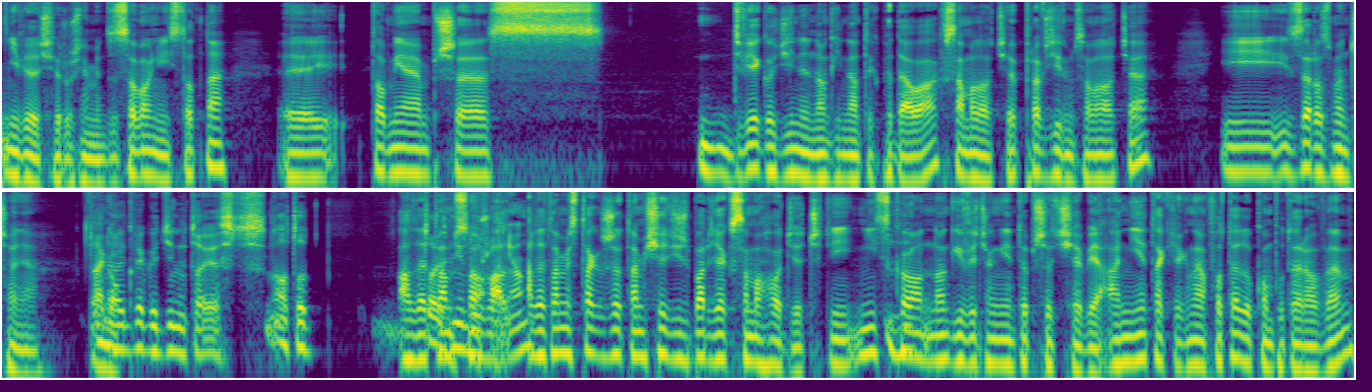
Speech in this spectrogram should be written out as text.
Niewiele się różni między sobą, nieistotne. E, to miałem przez dwie godziny nogi na tych pedałach w samolocie, prawdziwym samolocie i zero zmęczenia. Tak, ale dwie godziny to jest, no to ale tam, są, ale, ale, tam jest tak, że tam siedzisz bardziej jak w samochodzie, czyli nisko, mhm. nogi wyciągnięte przed siebie, a nie tak jak na fotelu komputerowym,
